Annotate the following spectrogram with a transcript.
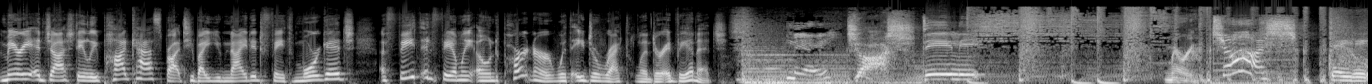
The Mary and Josh Daily podcast brought to you by United Faith Mortgage, a faith and family owned partner with a direct lender advantage. Mary. Josh. Daily. Mary. Josh. Daily.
